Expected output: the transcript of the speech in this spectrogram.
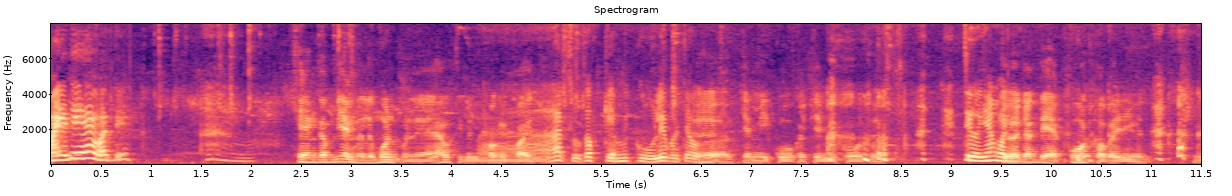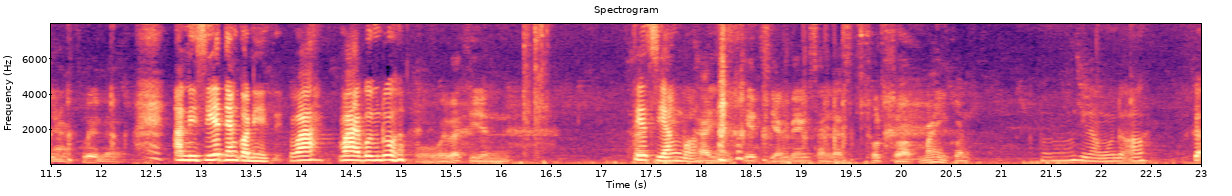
มัยแท้ว่าติแข่งกับเลี้ยงนั่นละม่วนพุ่นแล้วที่มันของข่อยบาดสู้กับเกมมีกูเลยบ่เจ้า เออเจมี่โกกับเจมี่โกตัวเจอยังวันเจอนี้ดักแดกโคตรเข้าไปนี่มันยากเลยแล้ว อันนี้เสียดยังก่อนนี่ว่าว่าให้เบิ่งดูโอ้ยว่าเทียนเทศเสียงบ่ถ้ายังเทศเสียงแดงสั่นละทดสอบไม่ก่อนอืมสิลองเบิ่งดูเอาก็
